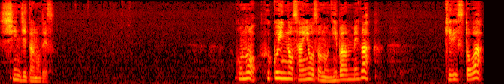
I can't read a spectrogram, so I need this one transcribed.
信じたのです。この福音の3要素の2番目が、キリストは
